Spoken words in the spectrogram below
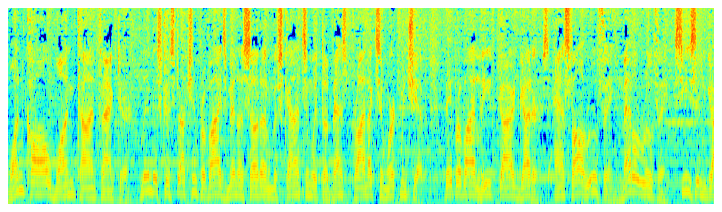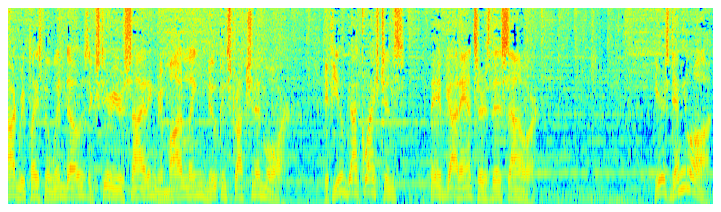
One call, one contractor. Lindus Construction provides Minnesota and Wisconsin with the best products and workmanship. They provide leaf guard gutters, asphalt roofing, metal roofing, season guard replacement windows, exterior siding, remodeling, new construction, and more. If you've got questions, they've got answers this hour. Here's Denny Long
